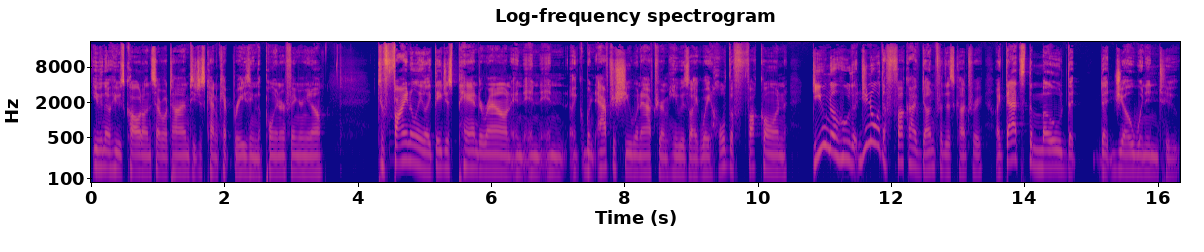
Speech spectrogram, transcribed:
Even though he was called on several times, he just kind of kept raising the pointer finger, you know. To finally, like, they just panned around and and and like when after she went after him, he was like, "Wait, hold the fuck on." do you know who the, do you know what the fuck I've done for this country? Like that's the mode that that Joe went into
